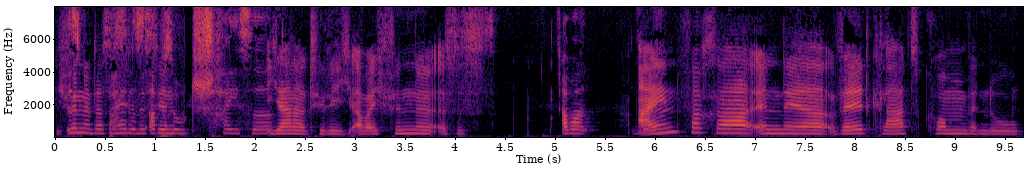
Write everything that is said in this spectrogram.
ich finde, das beides ist bisschen... absolut scheiße. Ja, natürlich, aber ich finde, es ist Aber so- einfacher in der Welt klarzukommen, wenn du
